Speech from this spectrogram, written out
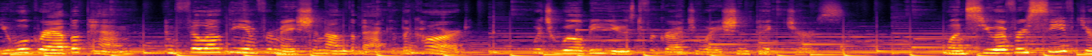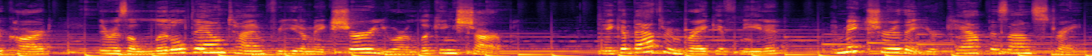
you will grab a pen and fill out the information on the back of the card, which will be used for graduation pictures. Once you have received your card, there is a little downtime for you to make sure you are looking sharp. Take a bathroom break if needed, and make sure that your cap is on straight.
